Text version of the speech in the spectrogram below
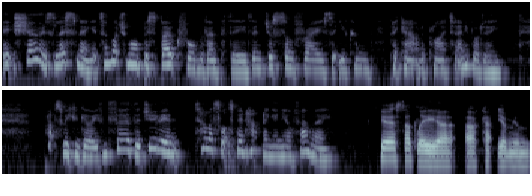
it shows listening. It's a much more bespoke form of empathy than just some phrase that you can pick out and apply to anybody. Perhaps we can go even further. Julian, tell us what's been happening in your family. Yeah, sadly, uh, our cat Yum Yum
